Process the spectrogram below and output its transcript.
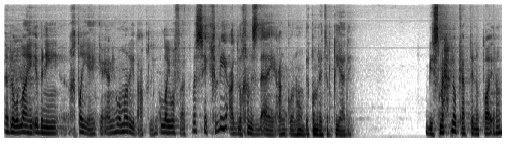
قال له والله ابني خطية هيك يعني هو مريض عقلي الله يوفقك بس هيك خليه يقعد له خمس دقائق عنكم هون بقمرة القيادة. بيسمح له كابتن الطائرة؟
